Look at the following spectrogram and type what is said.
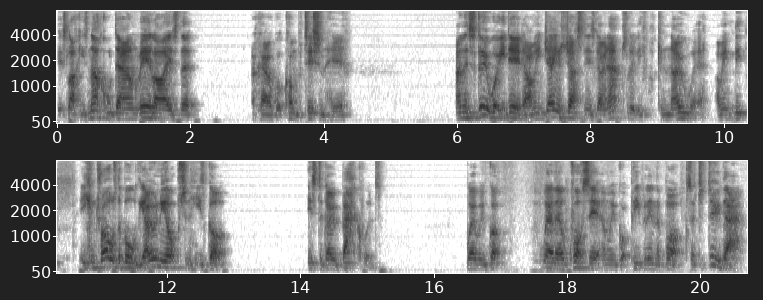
It's like he's knuckled down, realised that, okay, I've got competition here. And then to do what he did, I mean, James Justin is going absolutely fucking nowhere. I mean, the, he controls the ball. The only option he's got is to go backwards, where we've got where they'll cross it and we've got people in the box. So to do that,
